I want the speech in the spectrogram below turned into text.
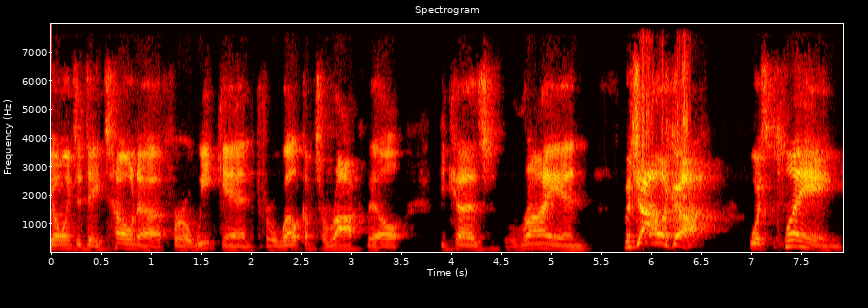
going to Daytona for a weekend for Welcome to Rockville because Ryan Metallica was playing.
